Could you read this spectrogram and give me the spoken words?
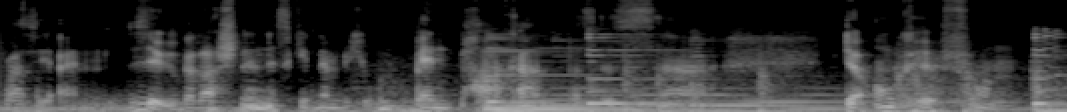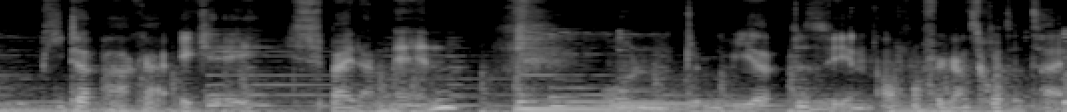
quasi einen sehr überraschenden. Es geht nämlich um Ben Parker. Das ist äh, der Onkel von Peter Parker, aka Spider-Man. Und wir sehen auch noch für ganz kurze Zeit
